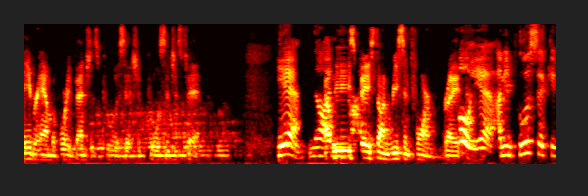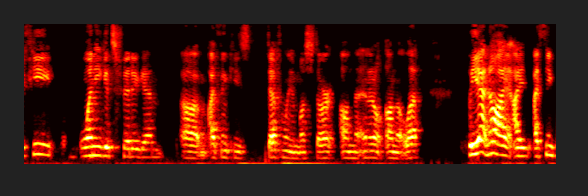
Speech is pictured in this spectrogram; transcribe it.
Abraham before he benches Pulisic, and Pulisic is fit, Yeah, no, I at mean, least based on recent form, right? oh yeah, I mean Pulisic, if he when he gets fit again, um, I think he's definitely a must start on the on the left. But yeah, no, I I, I think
